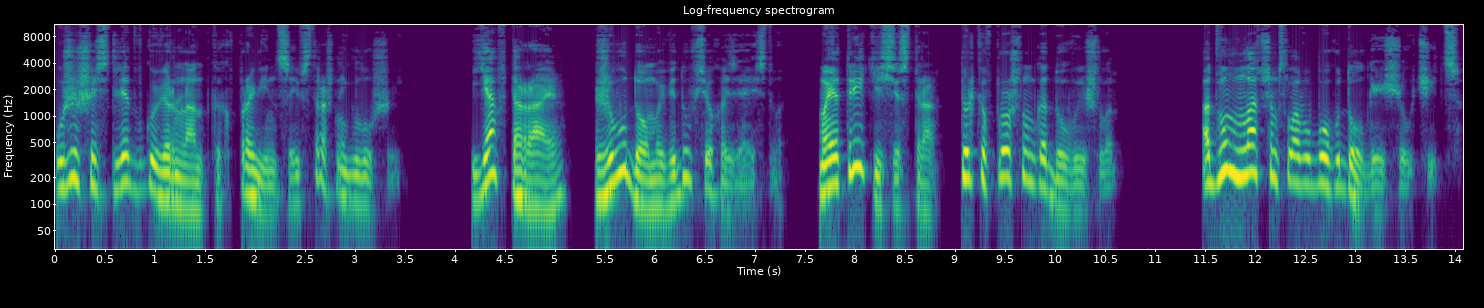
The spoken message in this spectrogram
уже шесть лет в гувернантках в провинции, в страшной глуши. Я вторая, живу дома, веду все хозяйство. Моя третья сестра только в прошлом году вышла. А двум младшим, слава богу, долго еще учиться.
